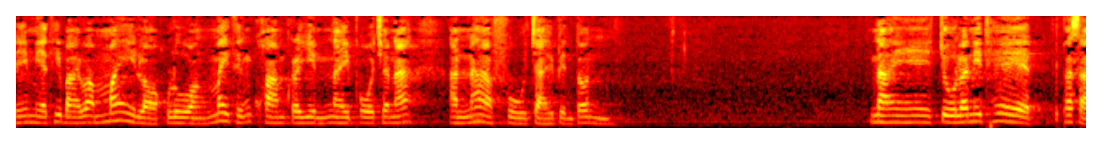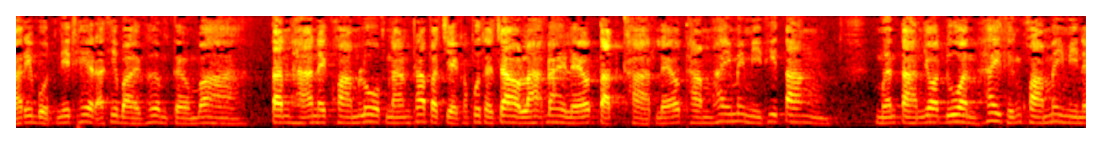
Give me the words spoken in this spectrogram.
นี้มีอธิบายว่าไม่หลอกลวง ไม่ถึงความกระยินในโภชนะอันน่าฟูใจเป็นต้น ในจุลนิเทศภาษาริบุตรนิเทศอธิบายเพิ่มเติมว่าตัณหาในความโลภนั้นพระปัจเจกพระพุทธเจ้าละได้แล้วตัดขาดแล้วทำให้ไม่มีที่ตั้ง เหมือนตาลยอดด้วนให้ถึงความไม่มีใน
